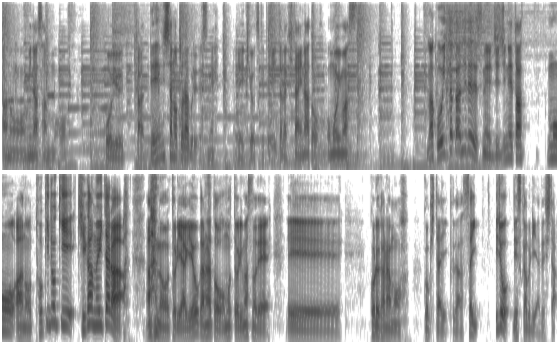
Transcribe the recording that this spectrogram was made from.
あの皆さんもこういった電車のトラブルですね、えー、気をつけていただきたいなと思います。まあこういった感じでですね時事ネタもあの時々気が向いたら あの取り上げようかなと思っておりますので、えー、これからもご期待ください。以上ディスカブリアでした。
